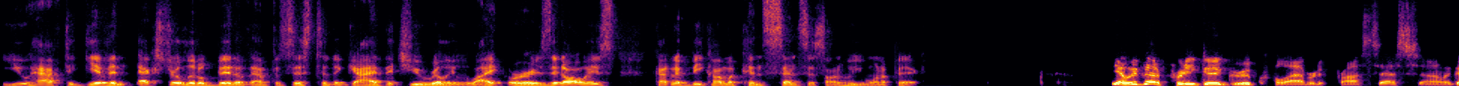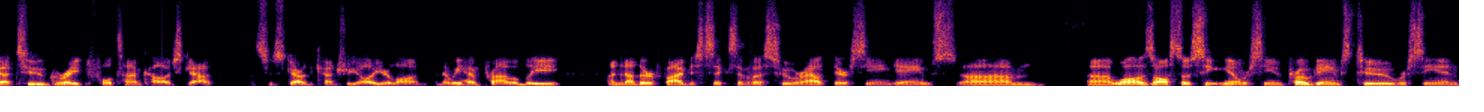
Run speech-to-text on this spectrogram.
you have to give an extra little bit of emphasis to the guy that you really like, or is it always kind of become a consensus on who you want to pick? Yeah, we've got a pretty good group collaborative process. Uh, we've got two great full time college scouts who scout the country all year long. And then we have probably another five to six of us who are out there seeing games. Um, uh, while as also seeing, you know, we're seeing pro games too. We're seeing,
